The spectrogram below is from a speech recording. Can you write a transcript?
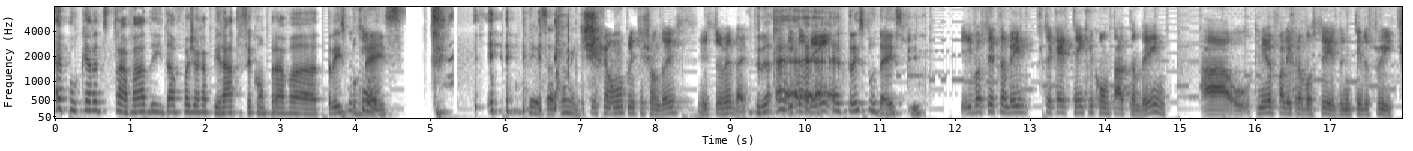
É porque era destravado e dava pra jogar pirata, você comprava 3 por Sim. 10. Exatamente. PlayStation 1, PlayStation 2, isso é verdade. Entendeu? É, E também- é, é 3 por 10, filho. E você também, você quer, tem que contar também a, o que nem eu falei pra você do Nintendo Switch.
